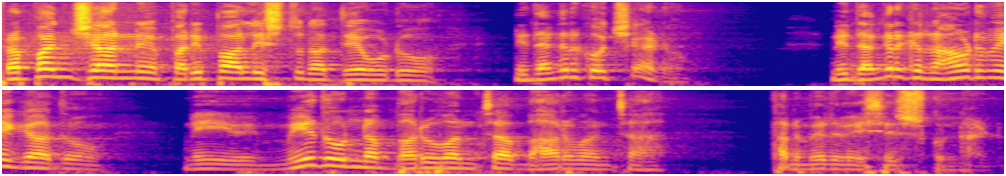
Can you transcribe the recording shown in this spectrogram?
ప్రపంచాన్ని పరిపాలిస్తున్న దేవుడు నీ దగ్గరకు వచ్చాడు. నీ దగ్గరికి రావడమే కాదు నీ మీద ఉన్న బరువంతా భారమంతా తన మీద వేసేసుకున్నాడు.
